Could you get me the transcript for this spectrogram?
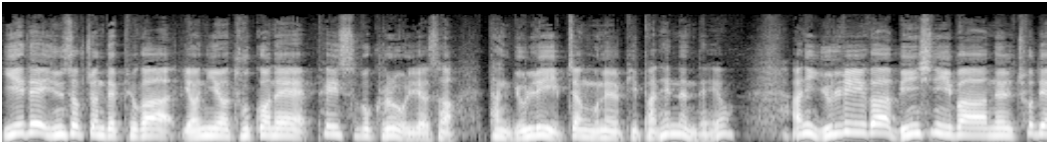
이에 대해 윤석 전 대표가 연이어 두 건의 페이스북 글을 올려서 당 윤리 입장문을 비판했는데요. 아니 윤리가 민심 위반을 초대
